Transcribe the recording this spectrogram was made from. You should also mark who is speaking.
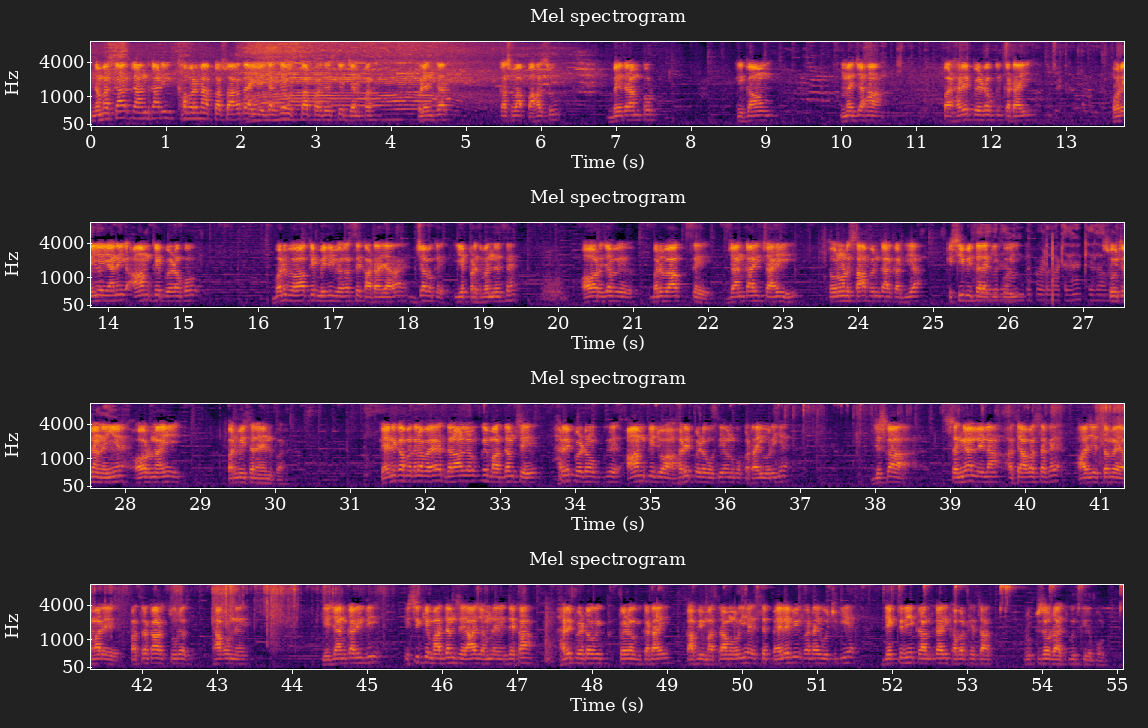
Speaker 1: नमस्कार क्रांतिकारी खबर में आपका स्वागत है। ये चलते उत्तर प्रदेश के जनपद बुलंदशहर कस्बा पहासू बेदरामपुर के गाँव में जहाँ पर हरे पेड़ों की कटाई हो रही है यानी कि आम के पेड़ों को वन विभाग के मिली भगत से काटा जा रहा है जबकि ये प्रतिबंधित है। और जब वन विभाग से जानकारी चाहिए तो उन्होंने साफ़ इनकार कर दिया। किसी भी तरह की कोई सूचना नहीं है और ना ही परमिशन है इन पर। कहने का मतलब है, दलालों के माध्यम से हरे पेड़ों के, आम के जो हरे पेड़ होते हैं, उनको कटाई हो रही है, जिसका संज्ञान लेना अत्यावश्यक है। आज इस समय हमारे पत्रकार सूरज ठाकुर ने ये जानकारी दी। इसी के माध्यम से आज हमने ये देखा, हरे पेड़ों की पेड़ों की कटाई काफ़ी मात्रा में हो रही है। इससे पहले भी कटाई हो चुकी है। देखते रहिए क्रांतिकारी खबर के साथ रूप किशोर राजपूत की रिपोर्ट।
